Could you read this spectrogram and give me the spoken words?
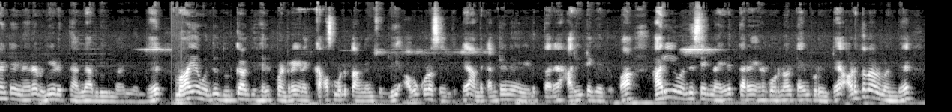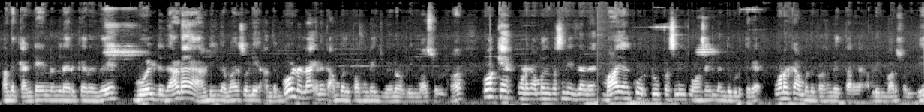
கண்டெய்னரை வெளியெடுத்தாங்க அப்படிங்கிற மாதிரி வந்து மாயா வந்து துர்காவுக்கு ஹெல்ப் பண்ணுறேன் எனக்கு காசு மட்டும் தாங்கன்னு சொல்லி அவ கூட சேர்ந்துட்டு அந்த கண்டெய்னரை எடுத்தார. ஹரிட்ட கேட்டிருப்பா ஹரியை வந்து சரி நான் எடுத்துறேன் எனக்கு ஒரு நாள் டைம் கொடுன்ட்டு அடுத்த நாள் வந்து அந்த கண்டெய்னரில் இருக்கிறது கோல்டு தானே அப்படிங்கிற மாதிரி சொல்லி அந்த கோல்டுனா எனக்கு ஐம்பது பர்சன்டேஜ் வேணும் அப்படிங்கிற மாதிரி சொல்கிறான் ஓகே உனக்கு ஐம்பது பர்சன்டேஜ் தானே. மாயாவுக்கு ஒரு டூ பர்சன்டேஜ் உன் சைட்லேருந்து கொடுத்துரு. உனக்கு ஐம்பது பர்சன்டேஜ் தரேன் அப்படிங்கிற மாதிரி சொல்லி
